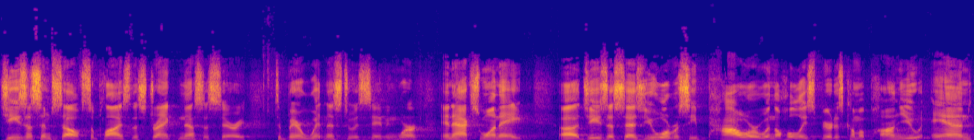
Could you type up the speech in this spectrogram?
Jesus himself supplies the strength necessary to bear witness to his saving work. In Acts 1 8, uh, Jesus says, You will receive power when the Holy Spirit has come upon you, and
